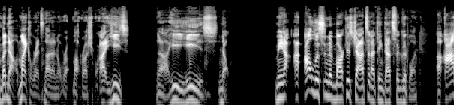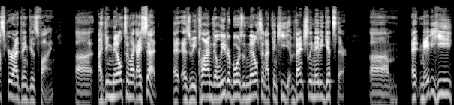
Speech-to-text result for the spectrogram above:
But no, Michael Redd's not on Mount Rushmore. I, he's no, he he is no. I mean, I, I'll listen to Marques Johnson. I think that's a good one. Uh, Oscar, I think, is fine. Uh, I think Middleton, like I said, as we climb the leaderboards with Middleton, I think he eventually maybe gets there. Um, and maybe he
